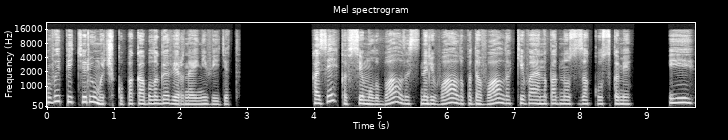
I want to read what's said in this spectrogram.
Выпить рюмочку, пока благоверная не видит. Хозяйка всем улыбалась, наливала, подавала, кивая на поднос с закусками. И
